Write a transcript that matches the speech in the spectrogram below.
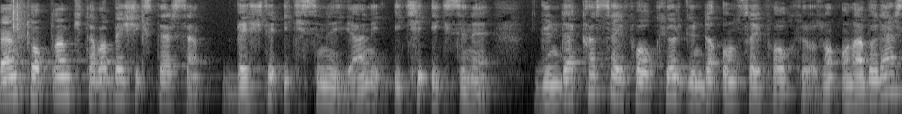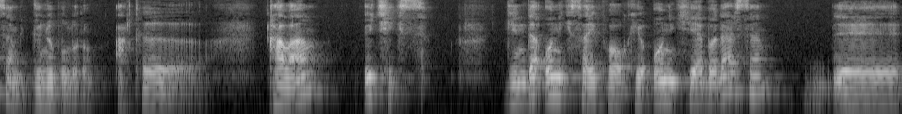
Ben toplam kitaba 5x dersem 5'te ikisini yani 2x'ini günde kaç sayfa okuyor? Günde 10 sayfa okuyor. O zaman ona bölersem günü bulurum. Artı kalan 3x. Günde 12 sayfa okuyor. 12'ye bölersem eee,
